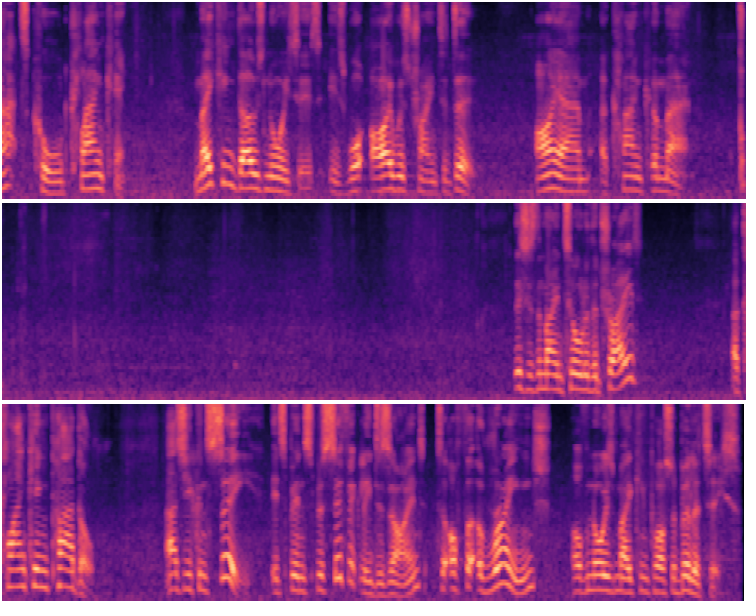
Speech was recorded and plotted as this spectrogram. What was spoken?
that's called clanking. Making those noises is what I was trained to do. I am a clanker man. This is the main tool of the trade, a clanking paddle. As you can see, it's been specifically designed to offer a range of noise-making possibilities.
